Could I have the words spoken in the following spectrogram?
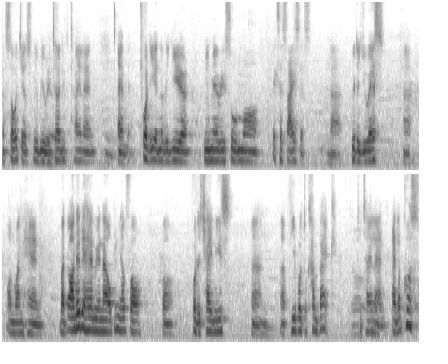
uh, soldiers will be returning to Thailand, and toward the end of the year, we may resume more exercises uh, with the U.S. Uh, on one hand, but on the other hand, we are now opening up for for, for the Chinese uh, uh, people to come back to Thailand, and of course,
